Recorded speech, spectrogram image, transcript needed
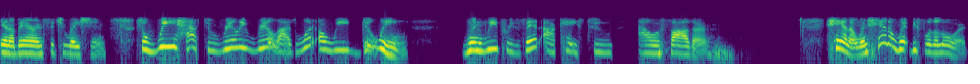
in a barren situation. So we have to really realize what are we doing when we present our case to our Father. Hannah, when Hannah went before the Lord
